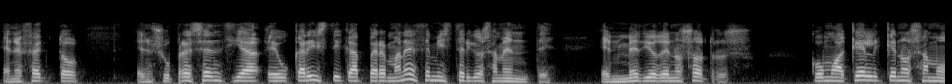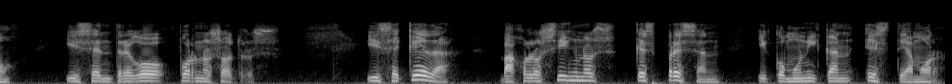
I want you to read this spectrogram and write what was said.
En efecto, en su presencia eucarística permanece misteriosamente en medio de nosotros, como aquel que nos amó y se entregó por nosotros, y se queda bajo los signos que expresan y comunican este amor.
